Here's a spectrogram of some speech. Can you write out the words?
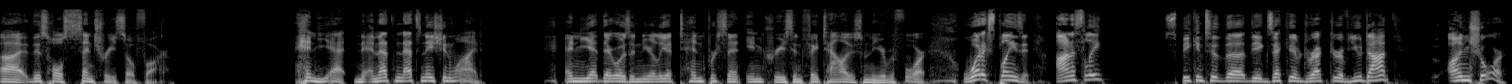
uh, this whole century so far. And yet, and that's, that's nationwide. And yet there was a nearly a 10% increase in fatalities from the year before. What explains it? Honestly, speaking to the, the executive director of UDOT, unsure.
